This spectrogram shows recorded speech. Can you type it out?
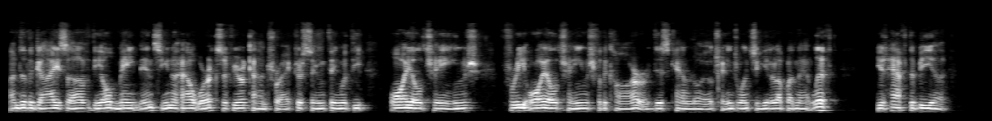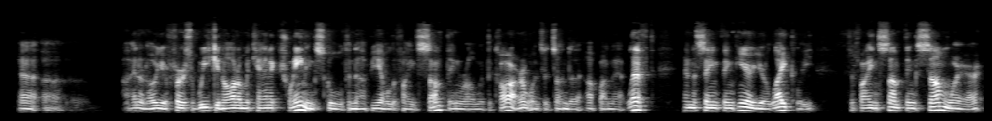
under the guise of the old maintenance. You know how it works if you're a contractor. Same thing with the oil change, free oil change for the car or discounted oil change. Once you get it up on that lift, you'd have to be a, a, a I don't know, your first week in auto mechanic training school to not be able to find something wrong with the car once it's under up on that lift. And the same thing here, you're likely to find something somewhere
